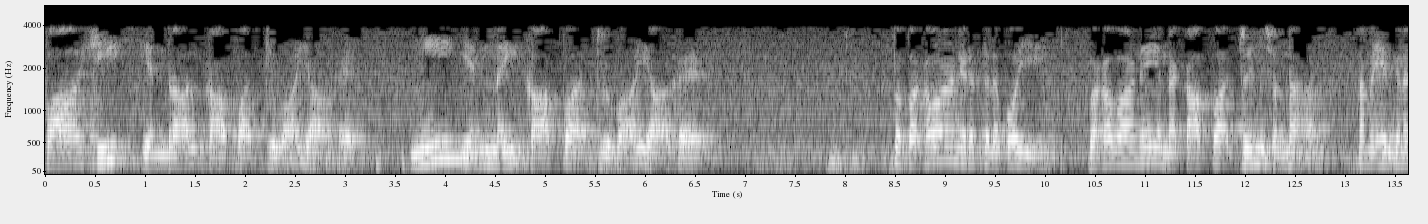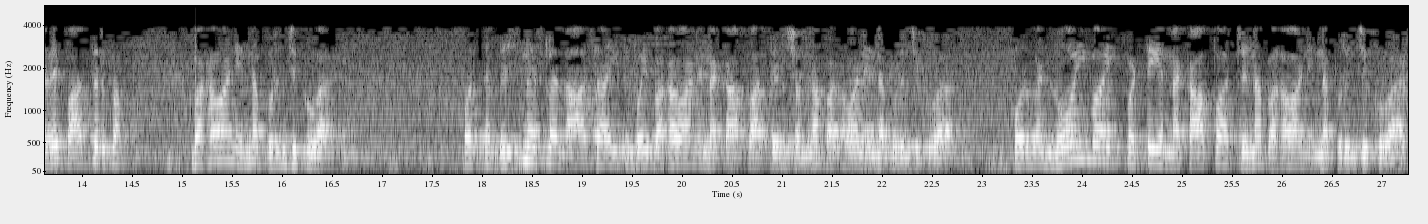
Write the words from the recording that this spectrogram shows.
பாகி என்றால் காப்பாற்றுவாயாக. நீ என்னை காப்பாற்றுவாயாக. இப்ப பகவான் இடத்துல போய் பகவானே என்ன காப்பாற்றுன்னு சொன்னா நம்ம ஏற்கனவே பார்த்திருக்கோம். பகவான் என்ன புரிஞ்சுக்குவார்? ஒருத்தன் பிசினஸ்ல லாஸ் ஆகிட்டு போய் பகவான் என்ன காப்பாத்துன்னு சொன்னா பகவான் என்ன புரிஞ்சுக்குவார்? ஒருவன் நோய்வாய்ப்பட்டு என்ன காப்பாற்றுனா பகவான் என்ன புரிஞ்சுக்குவார்?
